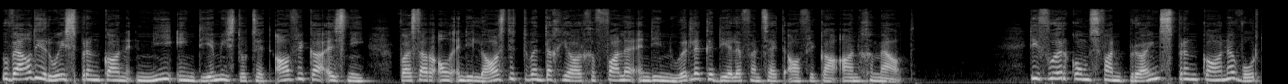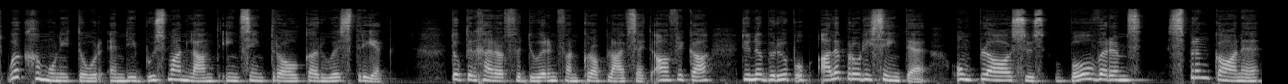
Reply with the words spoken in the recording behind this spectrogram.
Hoewel die rooi sprinkaan nie endemies tot Suid-Afrika is nie, was daar al in die laaste 20 jaar gevalle in die noordelike dele van Suid-Afrika aangemeld. Die voorkoms van bruin sprinkane word ook gemonitor in die Boesmanland en Sentraal Karoo streek. Dr Gerard Verdoren van CropLife Suid-Afrika doen 'n beroep op alle produsente om plaas soos bolwurms, sprinkane,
